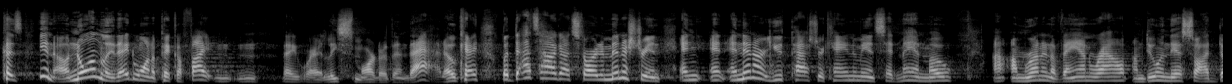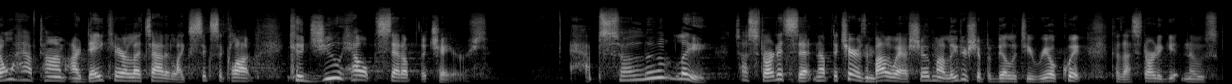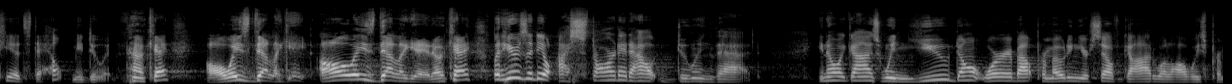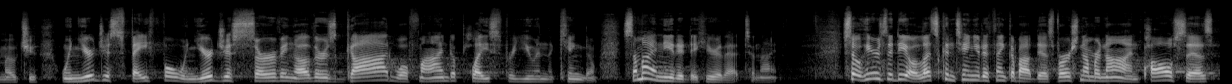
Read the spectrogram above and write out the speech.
because, you know, normally they'd want to pick a fight, and, they were at least smarter than that, okay? But that's how I got started in ministry. And, and, and, and then our youth pastor came to me and said, Man, Mo, I, I'm running a van route. I'm doing this, so I don't have time. Our daycare lets out at like 6 o'clock. Could you help set up the chairs? Absolutely. So I started setting up the chairs. And by the way, I showed my leadership ability real quick because I started getting those kids to help me do it. Okay? Always delegate. Always delegate. Okay? But here's the deal I started out doing that. You know what, guys? When you don't worry about promoting yourself, God will always promote you. When you're just faithful, when you're just serving others, God will find a place for you in the kingdom. Somebody needed to hear that tonight. So here's the deal. Let's continue to think about this. Verse number nine, Paul says,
